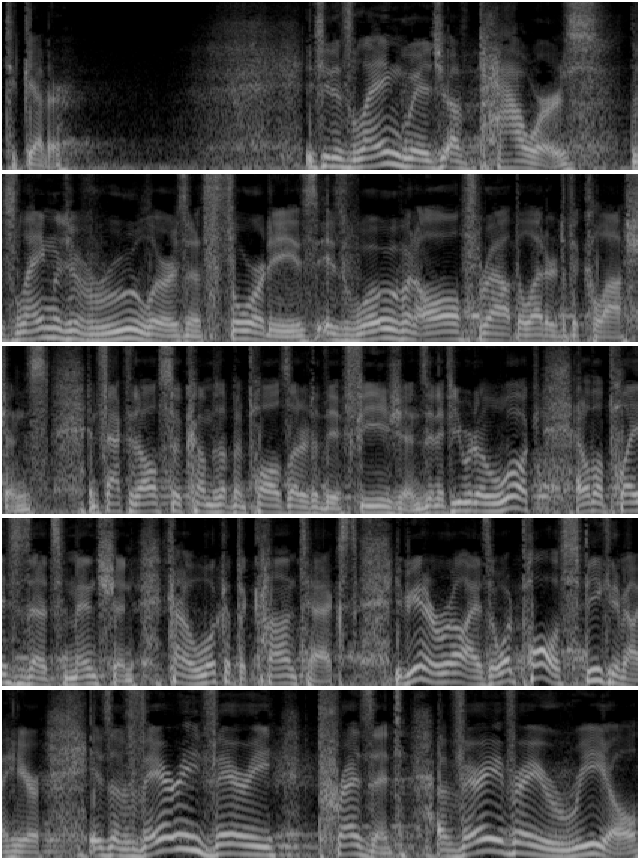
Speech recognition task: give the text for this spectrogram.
together. You see, this language of powers, this language of rulers and authorities is woven all throughout the letter to the Colossians. In fact, it also comes up in Paul's letter to the Ephesians. And if you were to look at all the places that it's mentioned, kind of look at the context, you begin to realize that what Paul is speaking about here is a very, very present, a very, very real,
